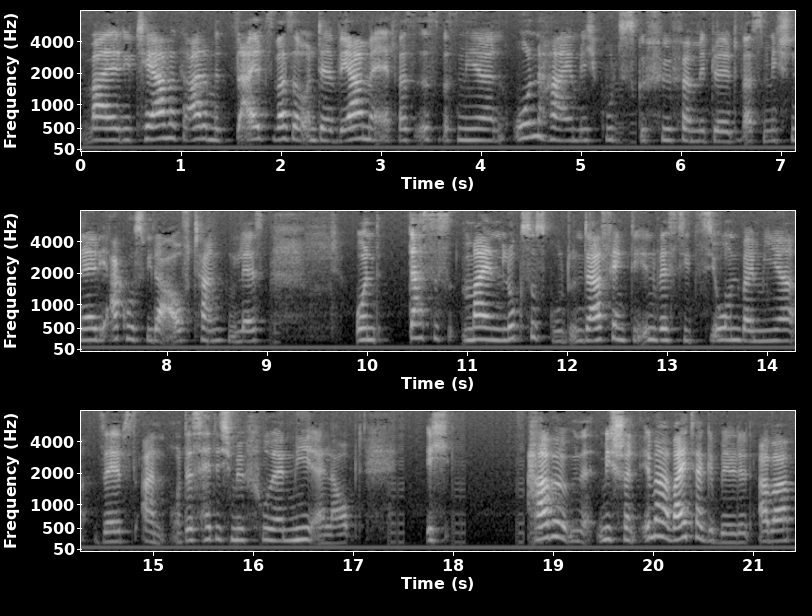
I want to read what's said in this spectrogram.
weil die Therme gerade mit Salzwasser und der Wärme etwas ist, was mir ein unheimlich gutes Gefühl vermittelt, was mich schnell die Akkus wieder auftanken lässt. Und das ist mein Luxusgut und da fängt die Investition bei mir selbst an. Und das hätte ich mir früher nie erlaubt. Ich habe mich schon immer weitergebildet, aber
